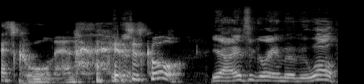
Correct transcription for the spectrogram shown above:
it's cool, man. it's just cool. Yeah, it's a great movie. Well,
